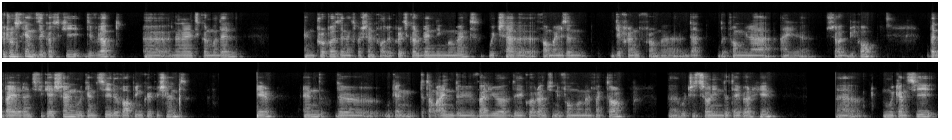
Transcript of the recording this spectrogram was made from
Piotrowski and Szychowski developed uh, an analytical model and proposed an expression for the critical bending moment, which have a formalism different from uh, that the formula I uh, showed before. But by identification, we can see the warping coefficient here, and the, we can determine the value of the equivalent uniform moment factor, uh, which is shown in the table here. Uh, we can see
